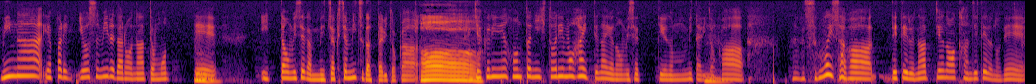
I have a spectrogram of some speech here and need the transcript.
みんなやっぱり様子見るだろうなって思って、行ったお店がめちゃくちゃ密だったりとか逆にね本当に一人も入ってないようなお店っていうのも見たりとか、なんかすごい差が出てるなっていうのは感じてるので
